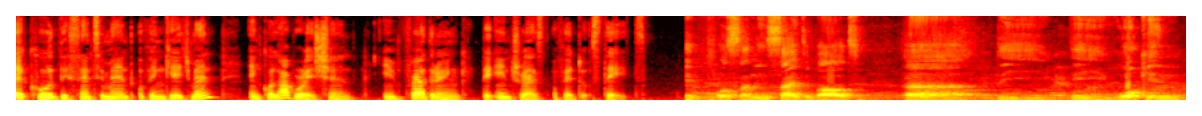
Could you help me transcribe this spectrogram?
echoed the sentiment of engagement and collaboration in furthering the interest of Edo State. Give us an insight about uh, the, the working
